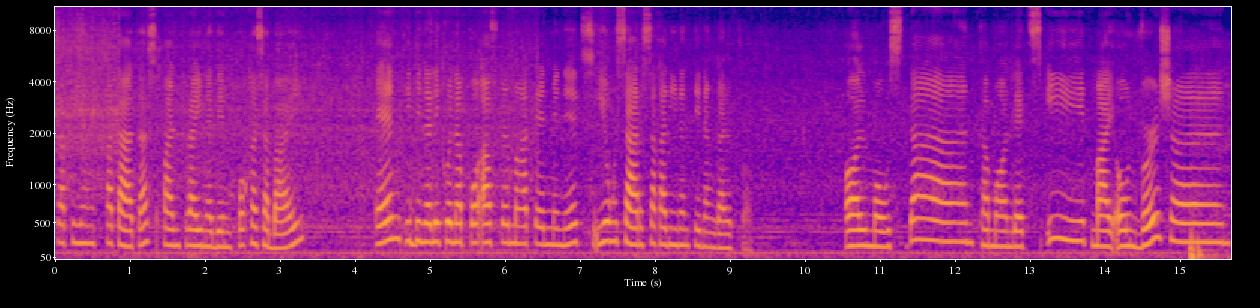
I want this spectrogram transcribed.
pati yung patatas, pan-fry na din po kasabay. And ibinalik ko na po after mga 10 minutes yung sarsa kaninang tinanggal ko. Almost done. Come on, let's eat. My own version.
